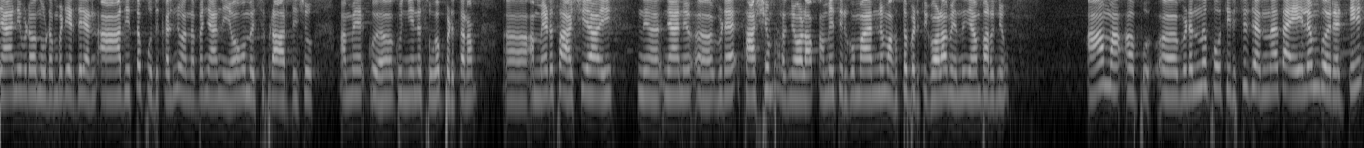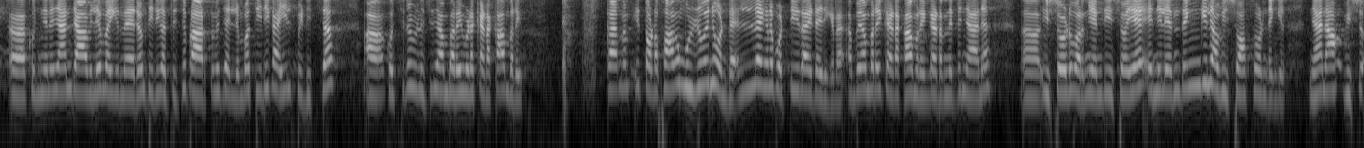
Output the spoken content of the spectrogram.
ഞാനിവിടെ വന്ന് ഉടമ്പടി എടുത്ത് ആദ്യത്തെ പുതുക്കലിന് വന്നപ്പോൾ ഞാൻ നിയോഗം വെച്ച് പ്രാർത്ഥിച്ചു അമ്മയെ കുഞ്ഞിനെ സുഖപ്പെടുത്തണം. അമ്മയുടെ സാക്ഷിയായി ഞാൻ ഇവിടെ സാക്ഷ്യം പറഞ്ഞോളാം. അമ്മയെ തിരുകുമാരനെ മഹത്വപ്പെടുത്തിക്കോളാം എന്ന് ഞാൻ പറഞ്ഞു. ആ ഇവിടെ നിന്ന് തിരിച്ച് ചെന്ന തൈലം പുരട്ടി കുഞ്ഞിനെ ഞാൻ രാവിലെ വൈകുന്നേരം തിരി കത്തിച്ച് പ്രാർത്ഥന ചെല്ലുമ്പോൾ തിരി കയ്യിൽ പിടിച്ച് കൊച്ചിനെ വിളിച്ച് ഞാൻ പറയും ഇവിടെ കിടക്കാൻ പറയും. കാരണം ഈ തുടഭാഗം മുഴുവനും ഉണ്ട്. എല്ലാം ഇങ്ങനെ പൊട്ടിയതായിട്ടായിരിക്കണം അപ്പോൾ ഞാൻ പറയും കിടക്കാൻ പറയും. കിടന്നിട്ട് ഞാൻ ഈശോയോട് പറഞ്ഞു എന്റെ ഈശോയെ എന്നിൽ എന്തെങ്കിലും അവിശ്വാസം ഉണ്ടെങ്കിൽ ഞാൻ ആ വിശ്വ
